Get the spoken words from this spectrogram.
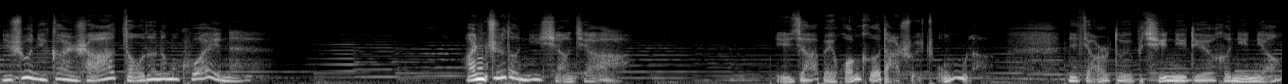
你说你干啥走的那么快呢？俺知道你想家，你家被黄河大水冲了，你觉着对不起你爹和你娘。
